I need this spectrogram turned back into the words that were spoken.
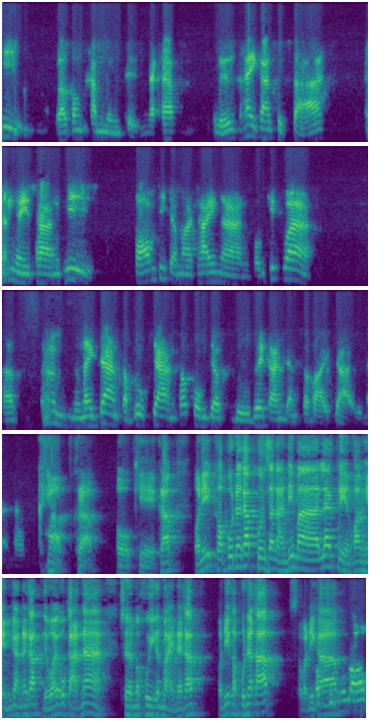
ที่เราต้องคำนึงถึงนะครับ หรือให้การศึกษา ในทางที่พร้อมที่จะมาใช้งาน ผมคิดว่าเอ่อในจ้างกับลูกจ้างเขาคงจะอยู่ด้วยกันอย่างสบายใจนะครับ ครับครับโอเคครับ วันนี้ขอบคุณนะครับ คุณสนั่นที่มาแลกเปลี่ยนความเห็นกันนะครับ เดี๋ยวไว้โอกาสหน้าเชิญมาคุยกันใหม่นะครับ วันนี้ขอบคุณนะครับ สวัสดีขอบครัคุบณรอบ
